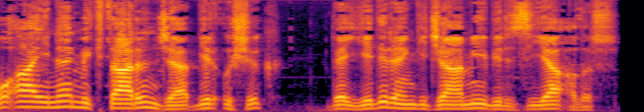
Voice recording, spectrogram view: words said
O ayna miktarınca bir ışık ve yedi rengi cami bir ziya alır.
